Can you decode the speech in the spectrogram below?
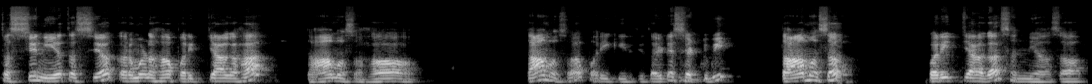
tasya niyatasya karmanaha parityagaha tamasaha. Tamasa parikirtita. It is said to be tamasa parityaga sannyasa.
